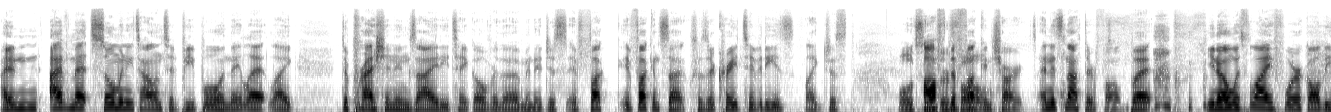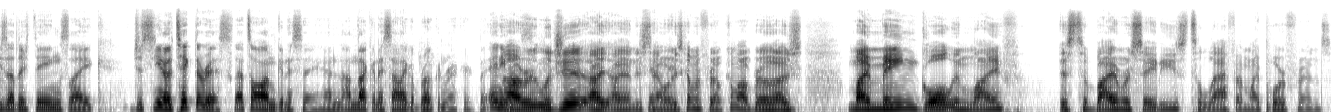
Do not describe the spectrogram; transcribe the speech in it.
I've met so many talented people, and they let like depression, anxiety take over them, and it just it fuck it fucking sucks because their creativity is like just Well, off the fault. fucking charts, and it's not their fault. But you know, with life, work, all these other things, like just you know, take the risk. That's all I'm gonna say, and I'm not gonna sound like a broken record. But anyway, No, legit, I, I understand Yeah. where he's coming from. Come on, bro. I just, my main goal in life is to buy a Mercedes to laugh at my poor friends.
